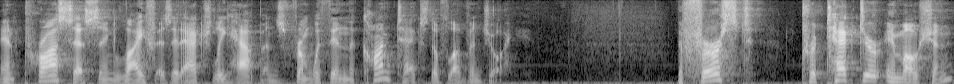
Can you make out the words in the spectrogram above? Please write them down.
and processing life as it actually happens from within the context of love and joy. The first protector emotion,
